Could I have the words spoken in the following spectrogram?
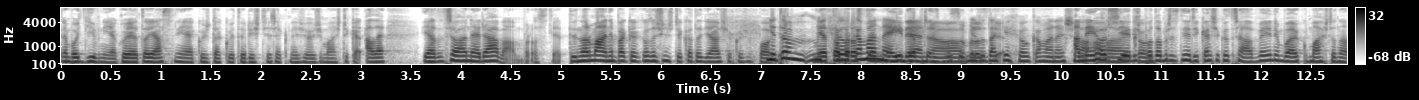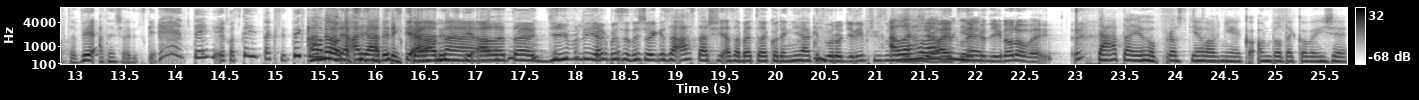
nebo divný, jako je to jasně, jako že takový to, když ti řekne, že, jo, že máš tykat, ale já to třeba nedávám prostě. Ty normálně pak jako začneš tykat a děláš jako, že v pohodě. to, Mně mě to chvilkama prostě nejde, nejde přes no. pusu Mně to prostě. taky chvilkama nešlo. A nejhorší je, když jako... potom přesně říkáš jako třeba vy, nebo jako máš to na ty vy a ten člověk vždycky, ty, jako ty, tak si ty Ano, tak a si já vždycky, já vždycky, ale to je divný, jak prostě ten člověk je za A starší a za B to jako není nějaký tvůj rodinný příslušník, Ale že jo, a je to hlavně- jako někdo novej. Táta jeho prostě hlavně, jako on byl takový, že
